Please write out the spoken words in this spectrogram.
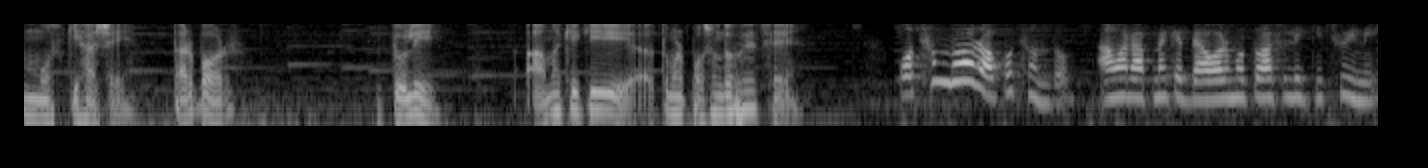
মুস্কি হাসে। তারপর তুলি আমাকে কি তোমার পছন্দ হয়েছে? পছন্দ আর অপছন্দ আমার আপনাকে দেওয়ার মতো আসলে কিছুই নেই।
